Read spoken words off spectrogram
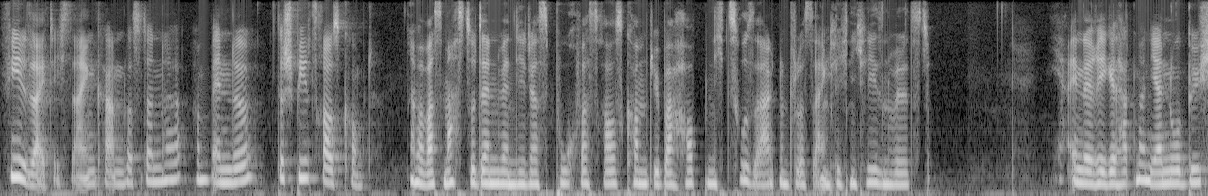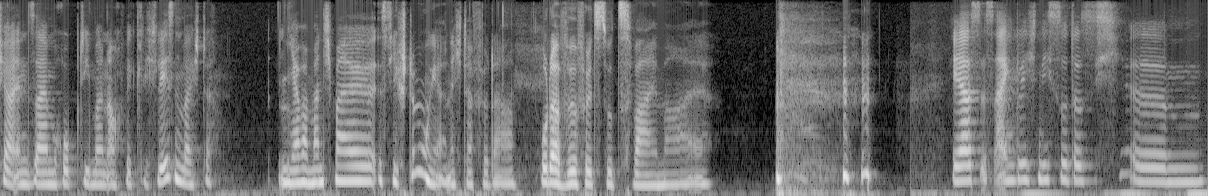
vielseitig sein kann, was dann da am Ende des Spiels rauskommt. Aber was machst du denn, wenn dir das Buch, was rauskommt, überhaupt nicht zusagt und du das eigentlich nicht lesen willst? Ja, in der Regel hat man ja nur Bücher in seinem Rupp, die man auch wirklich lesen möchte. Ja, aber manchmal ist die Stimmung ja nicht dafür da. Oder würfelst du zweimal? Ja, es ist eigentlich nicht so, dass ich, ähm,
